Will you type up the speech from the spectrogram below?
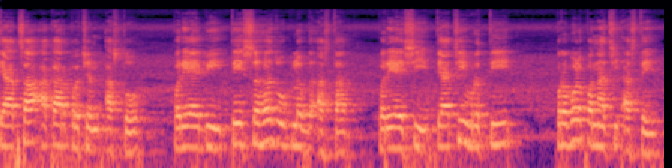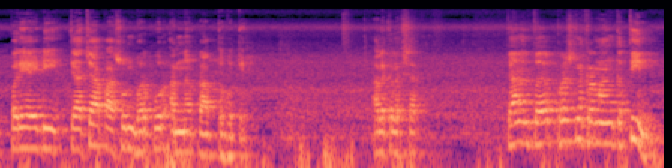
त्याचा आकार प्रचंड असतो. पर्याय बी ते सहज उपलब्ध असतात. पर्याय सी त्याची वृत्ती प्रबळपणाची असते. पर्याय डी त्याच्यापासून भरपूर अन्न प्राप्त होते. आलं का लक्षात? त्यानंतर प्रश्न क्रमांक तीन.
